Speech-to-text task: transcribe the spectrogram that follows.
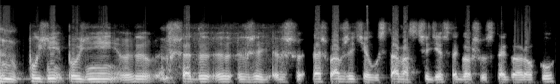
później, później e, wszedł, weszła w życie ustawa z 1936 roku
